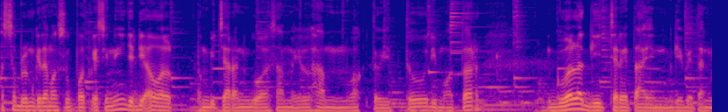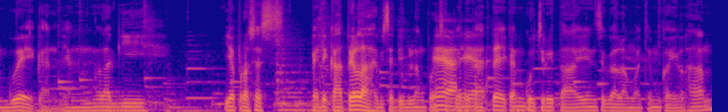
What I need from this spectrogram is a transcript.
sebelum kita masuk podcast ini jadi awal pembicaraan gua sama Ilham waktu itu di motor gua lagi ceritain gebetan gue kan yang lagi ya proses PDKT lah bisa dibilang proses Iya, PDKT kan gue ceritain segala macam ke Ilham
